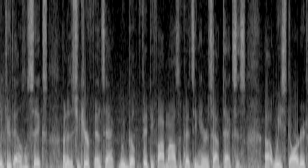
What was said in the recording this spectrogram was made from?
In 2006, under the Secure Fence Act, we built 55 miles of fencing here in South Texas. Uh, we started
